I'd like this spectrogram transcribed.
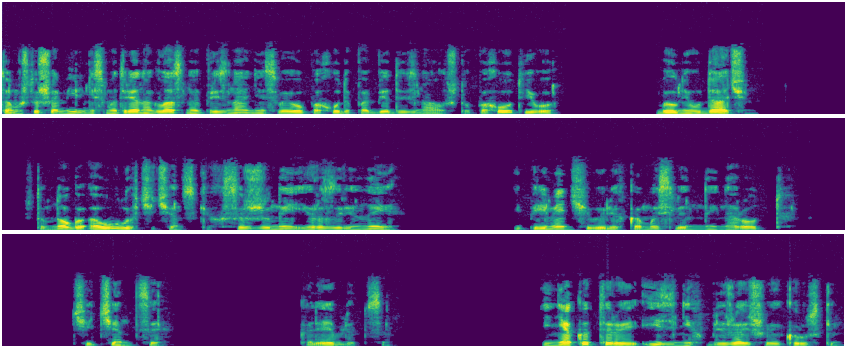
потому что Шамиль, несмотря на гласное признание своего похода победы, знал, что поход его был неудачен, что много аулов чеченских сожжены и разорены, и переменчивый легкомысленный народ, чеченцы, колеблются, и некоторые из них, ближайшие к русским,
